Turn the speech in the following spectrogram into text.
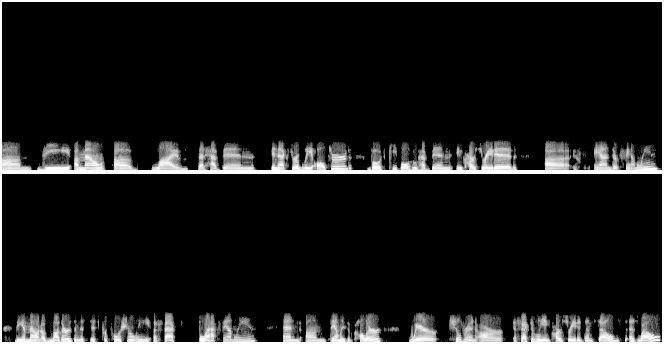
Um, the amount of lives that have been inexorably altered, both people who have been incarcerated uh, and their families, the amount of mothers, and this disproportionately affects Black families and um, families of color, where children are effectively incarcerated themselves as well,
